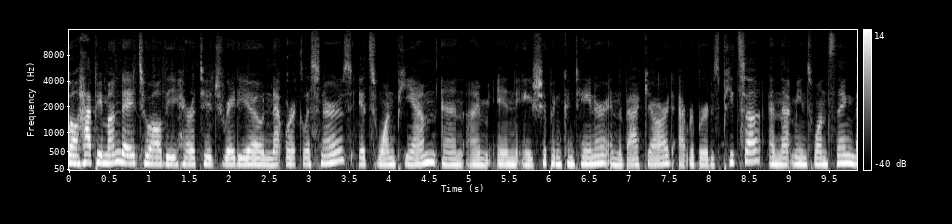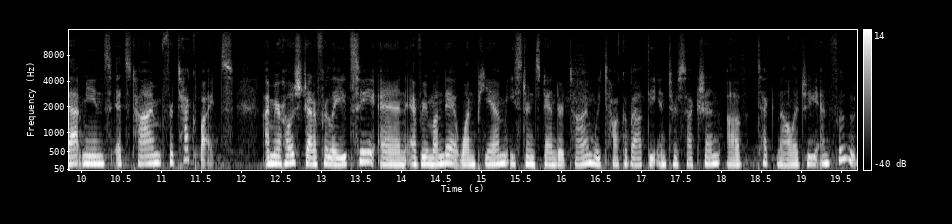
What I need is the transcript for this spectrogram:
Well, happy Monday to all the Heritage Radio Network listeners. It's 1 p.m., and I'm in a shipping container in the backyard at Roberta's Pizza, and that means one thing that means it's time for Tech Bites. I'm your host, Jennifer Leuzzi, and every Monday at 1 p.m. Eastern Standard Time, we talk about the intersection of technology and food.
